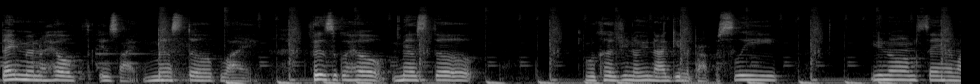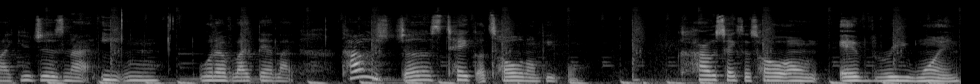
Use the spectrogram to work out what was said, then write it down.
their mental health is like messed up, like physical health messed up because you know you're not getting the proper sleep. You know what I'm saying? Like you just not eating, whatever like that. Like college just take a toll on people college takes a toll on everyone.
